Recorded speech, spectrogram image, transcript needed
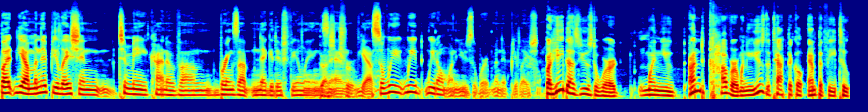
But yeah, manipulation to me kind of um, brings up negative feelings. That's and, true. Yeah, so we we we don't want to use the word manipulation. But he does use the word when you uncover, when you use the tactical empathy to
